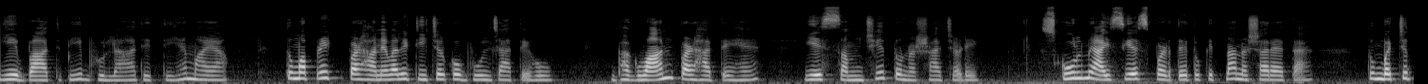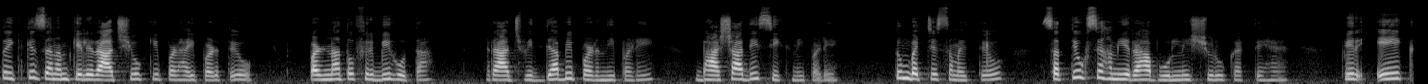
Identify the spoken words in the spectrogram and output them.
ये बात भी भुला देती है माया। तुम अपने पढ़ाने वाले टीचर को भूल जाते हो। भगवान पढ़ाते हैं, ये समझे तो नशा चढ़े। स्कूल में आईसीएस पढ़ते तो कितना नशा रहता है। तुम बच्चे तो इक्कीस जन्म के लिए राजयोग की पढ़ाई पढ़ते हो। पढ़ना तो फिर भी होता। राजविद्या भी पढ़नी पड़े भाषा भी सीखनी पड़े तुम बच्चे समझते हो, सत्युग से हम ये राह भूलनी शुरू करते हैं। फिर एक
